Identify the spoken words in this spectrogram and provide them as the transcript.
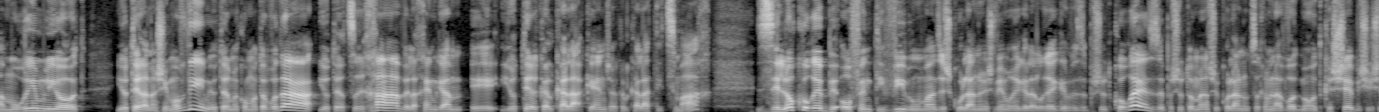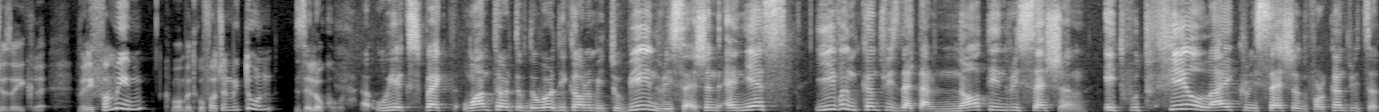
אמורים להיות יותר אנשים עובדים, יותר מקומות עבודה, יותר צריכה, ולכן גם אה, יותר כלכלה, כן? שהכלכלה תצמח. זה לא קורה באופן טבעי, במובן זה שכולנו יושבים רגל על רגל וזה פשוט קורה, זה פשוט אומר שכולנו צריכים לעבוד מאוד קשה בשביל שזה יקרה. ולפעמים, כמו בתקופות של מיתון, זה לא קורה. We expect one third of the world economy to be in recession, and yes, even countries that are not in recession, it would feel like recession for countries of,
